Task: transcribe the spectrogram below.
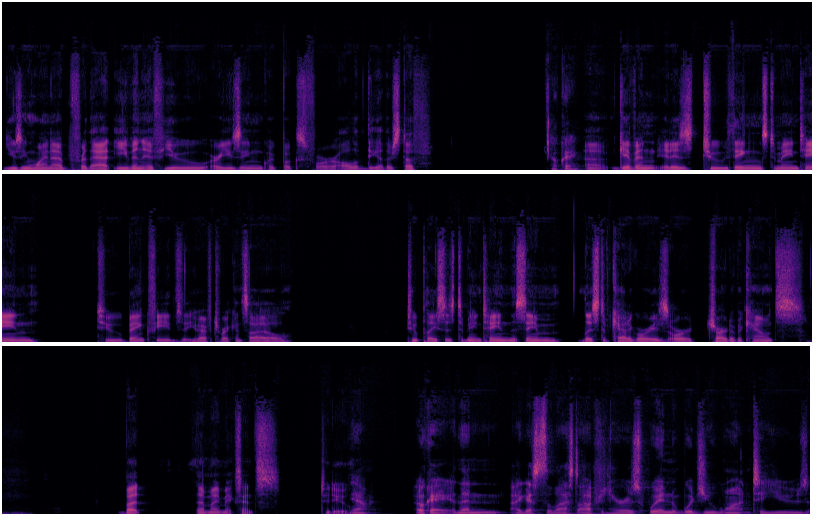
using YNAB for that, even if you are using QuickBooks for all of the other stuff. Okay. Uh, given it is two things to maintain, two bank feeds that you have to reconcile, two places to maintain the same list of categories or chart of accounts. But that might make sense to do. Yeah. Okay, and then I guess the last option here is when would you want to use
